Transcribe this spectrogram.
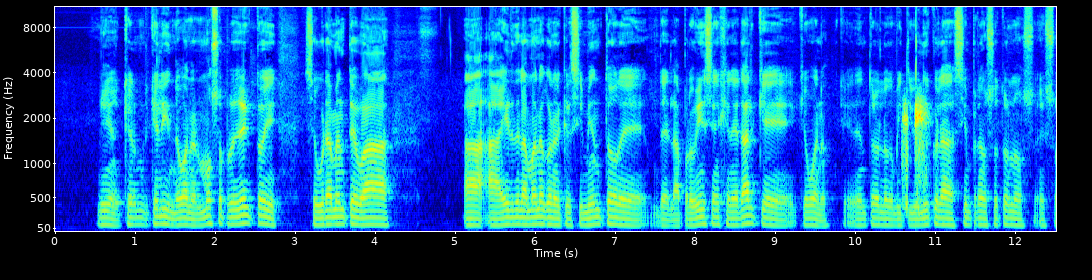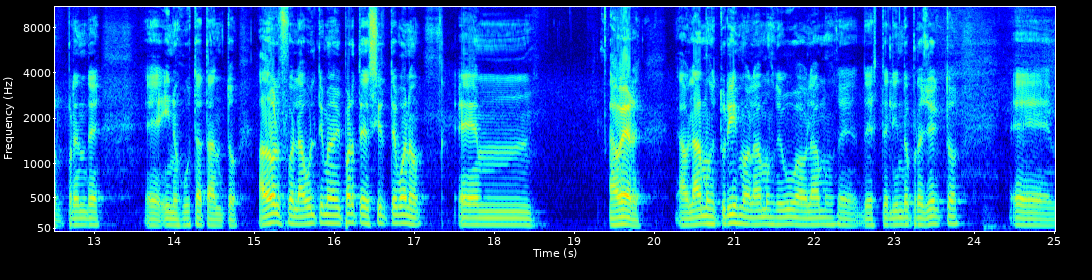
Bien, qué, lindo, bueno, hermoso proyecto y seguramente va a, ir de la mano con el crecimiento de, la provincia en general, que, bueno, que dentro de lo vitivinícola siempre a nosotros nos eh, sorprende eh, y nos gusta tanto. Adolfo, la última de mi parte, decirte, bueno, em, a ver, Hablábamos de turismo, hablábamos de uva, hablábamos de, este lindo proyecto. Eh,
